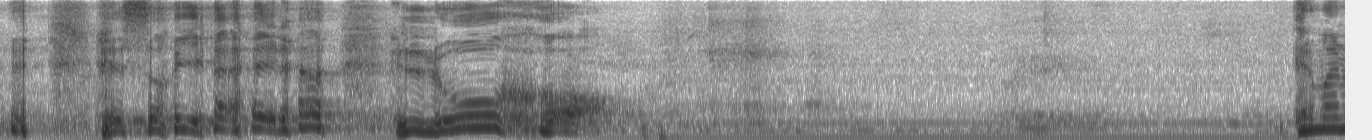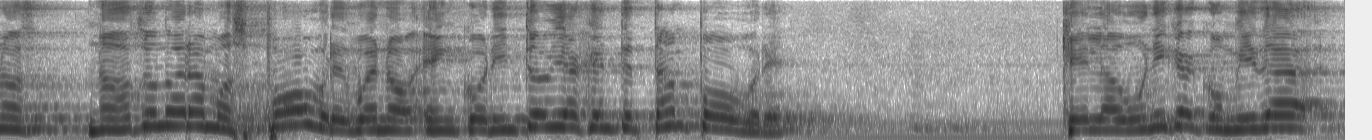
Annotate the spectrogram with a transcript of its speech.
Eso ya era lujo. Hermanos, nosotros no éramos pobres. Bueno, en Corinto había gente tan pobre que la única comida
